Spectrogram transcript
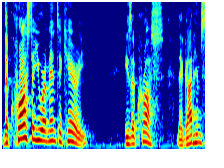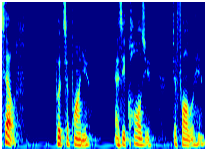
the cross that you are meant to carry is a cross that God Himself puts upon you as He calls you to follow Him.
